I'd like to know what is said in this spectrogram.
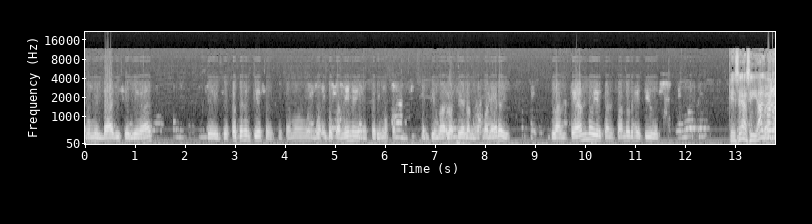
humildad y seriedad. Que, que esto apenas empieza, que estamos en un bonito camino y esperemos con- continuarlo así de la mejor manera y planteando y alcanzando objetivos. Que sea así. Álvaro Bueno,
